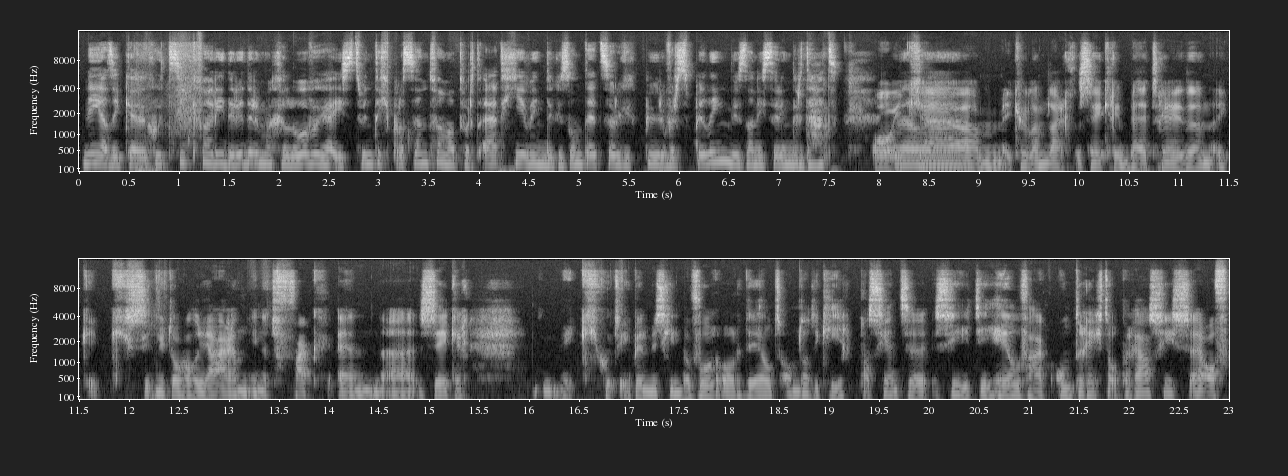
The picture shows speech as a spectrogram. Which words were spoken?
Nee, als ik eh, goed ziek van Rieder Ridder mag geloven, ga- is 20% van wat wordt uitgegeven in de gezondheidszorg pure verspilling. Dus dan is er inderdaad... Oh, ik, Wel, eh, ehm, ik wil hem daar zeker in bijtreden. Ik, ik zit nu toch al jaren in het vak en eh, zeker. Ik, goed, ik ben misschien bevooroordeeld omdat ik hier patiënten zie die heel vaak onterechte operaties eh, of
